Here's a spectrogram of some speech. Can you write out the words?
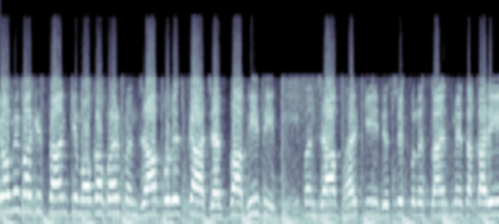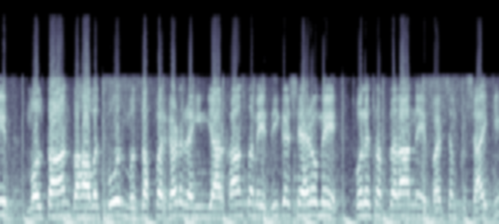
یوم پاکستان کے موقع پر پنجاب پولیس کا جذبہ بھی دی تھی۔ پنجاب بھر کی ڈسٹرکٹ پولیس لائنز میں تقریب ملتان، بہاولپور مظفر گڑھ رحیم یار خان سمیت دیگر شہروں میں پولیس افسران نے پرچم کشائی کی۔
